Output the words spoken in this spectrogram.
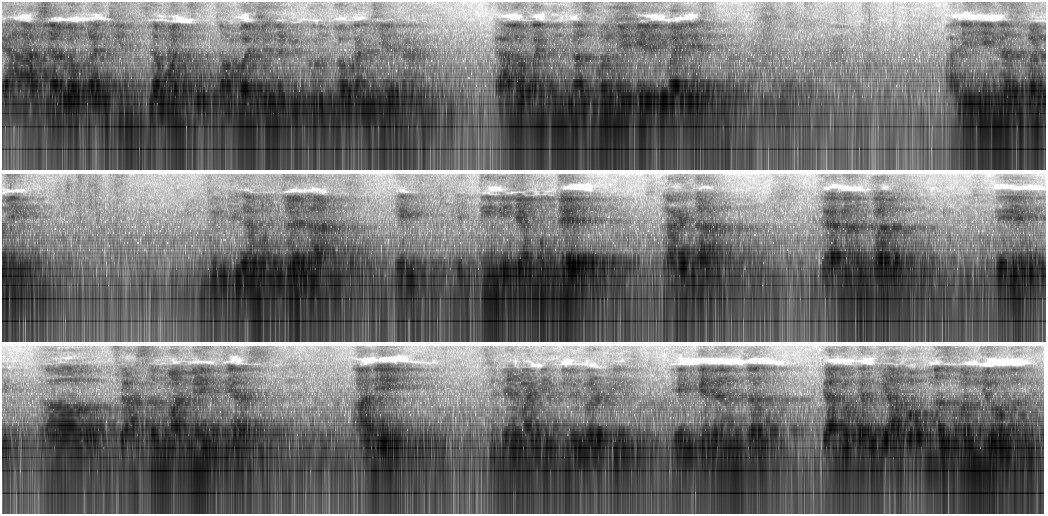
त्या अशा लोकांची जमा जमायची विकृत लोकांची आहे ना त्या लोकांची नसबंदी केली पाहिजे. आणि ही नसबंदी मी तिथे म्हणतोय ना हे हे तिन्ही जे मुद्दे आहेत कायदा त्यानंतर हे शासनमान्य इतिहास आणि सिनेमॅटिक लिबर्टी हे केल्यानंतर त्या लोकांची आपोआप नसबंदी होणार आहे.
